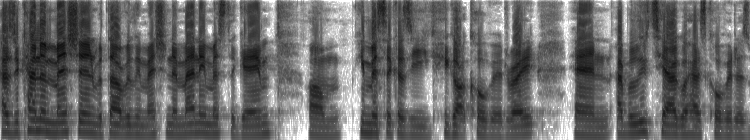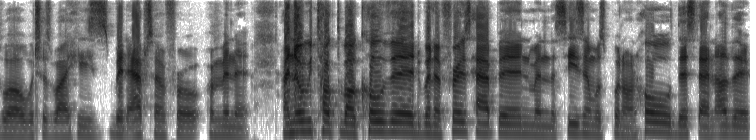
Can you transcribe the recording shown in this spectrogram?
as you kind of mentioned without really mentioning, Mane missed the game. Um, he missed it because he, he got COVID, right? And I believe Thiago has COVID as well, which is why he's been absent for a minute. I know we talked about COVID when it first happened, when the season was put on hold, this, that, and other.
